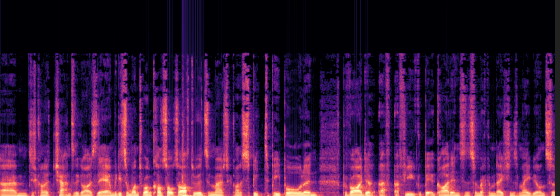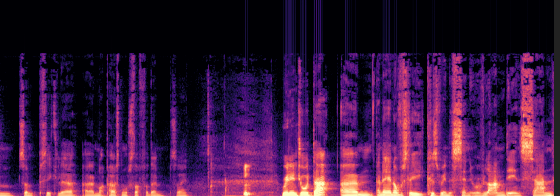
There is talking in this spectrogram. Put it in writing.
Um, just kind of chatting to the guys there, and we did some one-to-one consults afterwards, and managed to kind of speak to people and provide a, a, a few bit of guidance and some recommendations, maybe on some some particular um, like personal stuff for them. So really enjoyed that. Um, and then obviously because we're in the centre of London, San,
